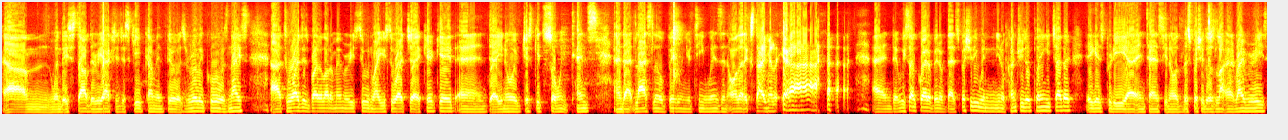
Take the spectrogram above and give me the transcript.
Um, when they stop the reactions just keep coming through. it's really cool. it's nice uh, to watch. This brought a lot of memories too. When I used to watch uh, Cricket, and uh, you know, it just gets so intense. And that last little bit when your team wins and all that excitement, like, ah! And uh, we saw quite a bit of that especially when you know countries are playing each other it gets pretty uh, intense you know especially those uh, rivalries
